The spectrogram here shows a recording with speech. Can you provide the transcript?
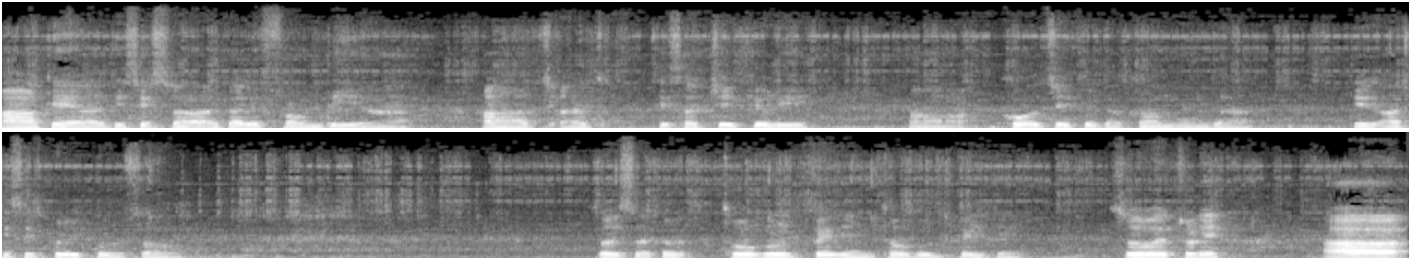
uh, okay uh, this is uh, I got it from the this is jQuery uh, called jQuery.com and uh, it, uh, this is pretty cool so so it's like a toggle fading toggle fading. So actually uh,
